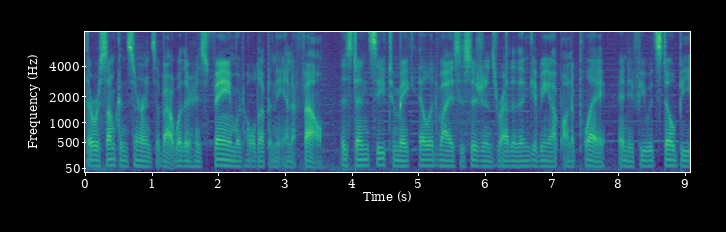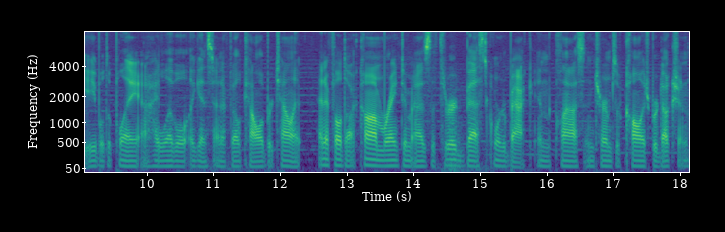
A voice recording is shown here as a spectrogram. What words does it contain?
there were some concerns about whether his fame would hold up in the NFL, his tendency to make ill-advised decisions rather than giving up on a play, and if he would still be able to play at a high level against NFL caliber talent. NFL.com ranked him as the third best quarterback in the class in terms of college production,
